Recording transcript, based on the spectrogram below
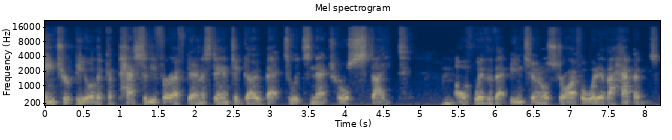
entropy or the capacity for Afghanistan to go back to its natural state Hmm. of whether that be internal strife or whatever happens.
